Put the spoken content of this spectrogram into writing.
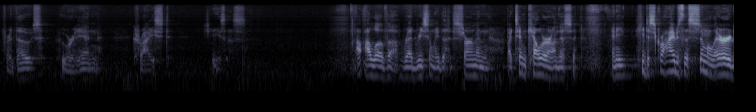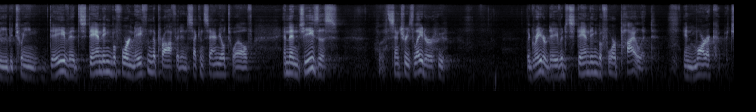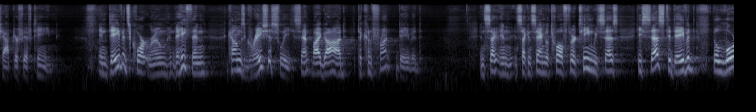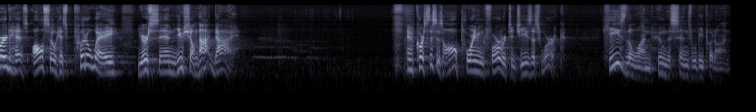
for those who are in Christ Jesus. I, I love, uh, read recently the sermon by Tim Keller on this, and he, he describes the similarity between David standing before Nathan the prophet in 2 Samuel 12, and then Jesus, centuries later, who, the greater David, standing before Pilate in Mark chapter 15. In David's courtroom, Nathan comes graciously sent by God to confront David. In 2 Samuel 12 13, we says, he says to David, The Lord has also has put away your sin. You shall not die. And of course, this is all pointing forward to Jesus' work. He's the one whom the sins will be put on.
